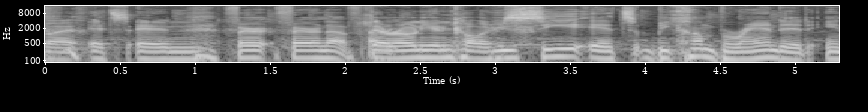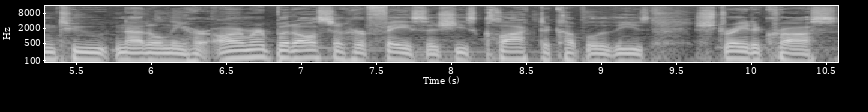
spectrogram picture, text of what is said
but it's in fair fair enough. Uh, Theronian You see it's become branded into not only her armor, but also her face as she's clocked a couple of these straight across.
